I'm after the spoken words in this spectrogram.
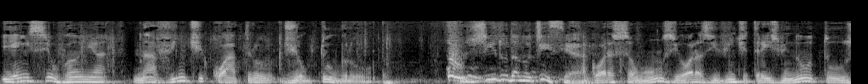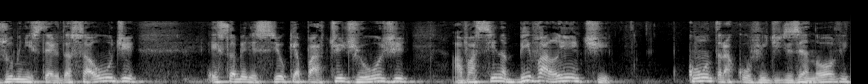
e em Silvânia na 24 de outubro. O giro da notícia. Agora são 11 horas e 23 minutos. O Ministério da Saúde estabeleceu que a partir de hoje a vacina bivalente contra a Covid-19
